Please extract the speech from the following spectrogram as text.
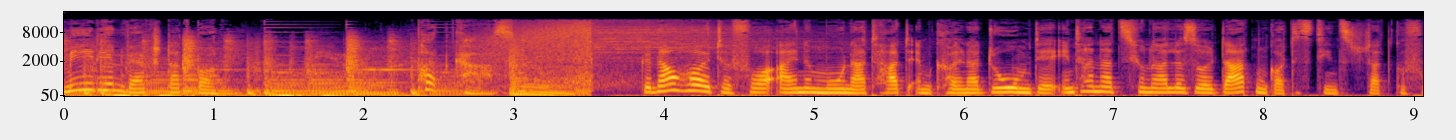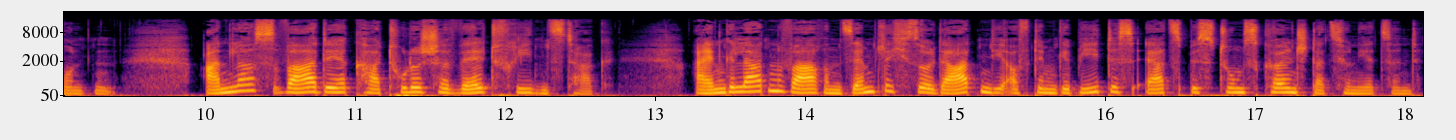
Medienwerkstatt Bonn. Podcast. Genau heute vor einem Monat hat im Kölner Dom der internationale Soldatengottesdienst stattgefunden. Anlass war der katholische Weltfriedenstag. Eingeladen waren sämtliche Soldaten, die auf dem Gebiet des Erzbistums Köln stationiert sind,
